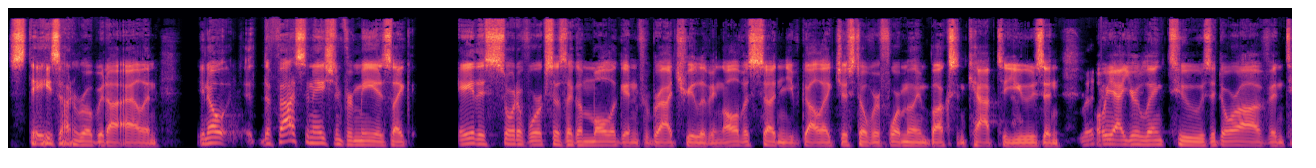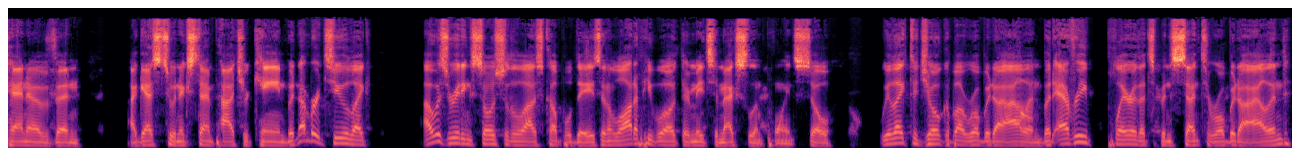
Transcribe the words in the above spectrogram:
stays on Robidas Island. You know, the fascination for me is like, A, this sort of works as like a mulligan for Brad Treliving. All of a sudden, you've got like just over 4 million bucks in cap to use. And oh, yeah, you're linked to Zadorov and Tanev and I guess to an extent Patrick Kane. But number two, like, I was reading social the last couple days, and a lot of people out there made some excellent points. So we like to joke about Robidas Island, but every player that's been sent to Robidas Island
